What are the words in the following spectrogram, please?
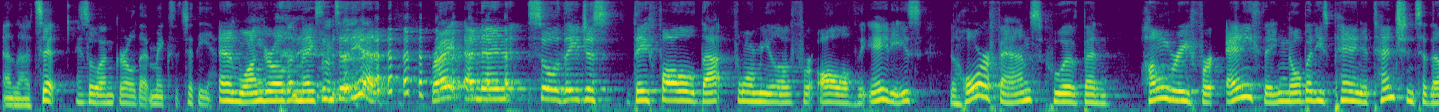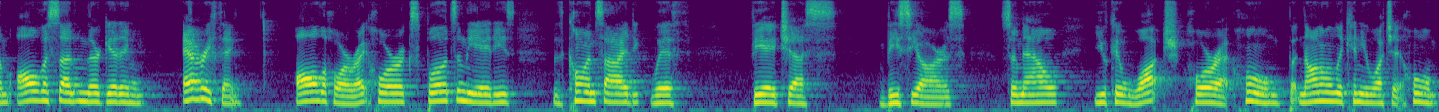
And that's it. And so one girl that makes it to the end. and one girl that makes it to the end, right? And then so they just they followed that formula for all of the 80s. And horror fans who have been hungry for anything, nobody's paying attention to them. All of a sudden, they're getting everything, all the horror, right? Horror explodes in the 80s, that coincide with VHS, VCRs. So now you can watch horror at home, but not only can you watch it at home,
